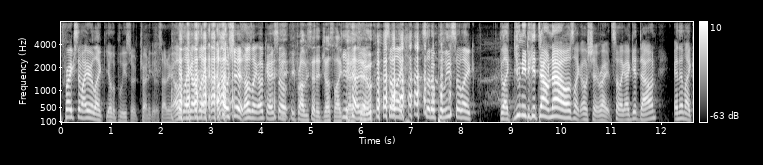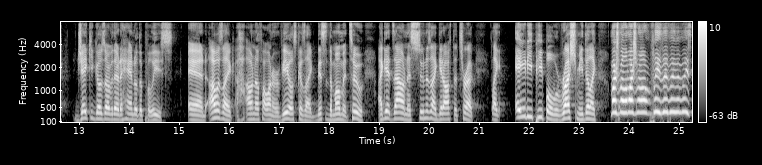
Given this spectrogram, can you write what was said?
Frank's in my ear, like, yo, the police are trying to get us out of here. I was like, I was like, oh shit. I was like, okay, so He probably said it just like yeah, that too. yeah. So like, so the police are like, they're like, you need to get down now. I was like, oh shit, right. So like, I get down, and then like Jakey goes over there to handle the police, and I was like, I don't know if I want to reveal, this because like this is the moment too. I get down as soon as I get off the truck, like 80 people rush me. They're like, marshmallow, marshmallow, please, please, please, please.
